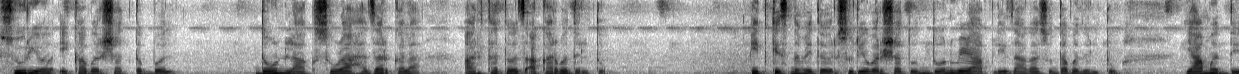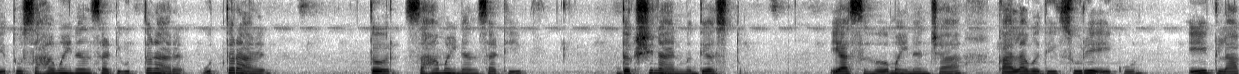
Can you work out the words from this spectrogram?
सूर्य एका वर्षात तब्बल दोन लाख सोळा हजार कला अर्थातच आकार बदलतो. इतकेच नव्हे तर सूर्य वर्षातून दोन वेळा आपली जागासुद्धा बदलतो. यामध्ये तो सहा महिन्यांसाठी उत्तरायण उत्तरायण तर सहा महिन्यांसाठी दक्षिणायनमध्ये असतो. यासह महिन्यांच्या कालावधीत सूर्य एकूण एक लाख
